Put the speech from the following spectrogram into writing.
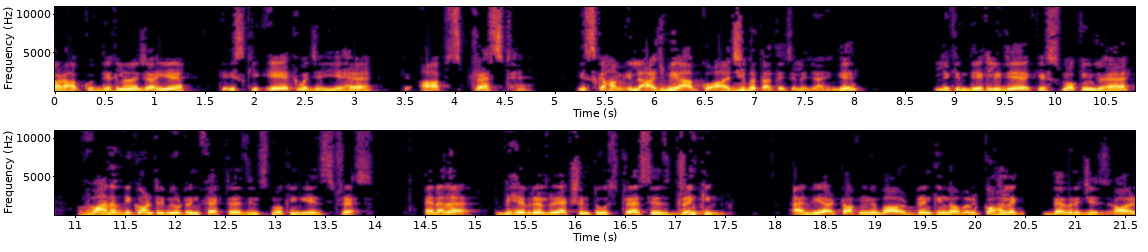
اور آپ کو دیکھ لینا چاہیے کہ اس کی ایک وجہ یہ ہے کہ آپ اسٹریسڈ ہیں اس کا ہم علاج بھی آپ کو آج ہی بتاتے چلے جائیں گے لیکن دیکھ لیجئے کہ اسموکنگ جو ہے one of the contributing factor in smoking is stress another behavior reaction to stress is drinking and we are talking about drinking of alcoholic beverages or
